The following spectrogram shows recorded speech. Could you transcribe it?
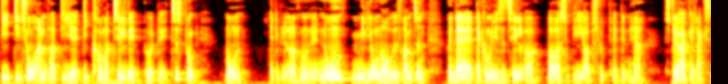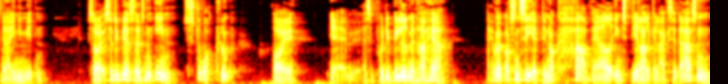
de, de to andre, de, øh, de kommer til det på et tidspunkt, nogle, ja det bliver nok nogle, nogle millioner år ude i fremtiden, men der, der kommer de så til at, at også blive opslugt af den her større galakse, der er inde i midten. Så, øh, så det bliver altså sådan en stor klump, og øh, ja, altså på det billede, man har her, der kan man godt sådan se, at det nok har været en spiralgalakse. Der er sådan,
